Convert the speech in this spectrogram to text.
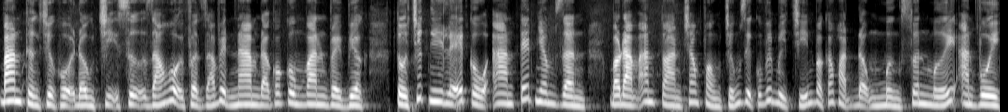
Ban Thường trực Hội đồng trị sự Giáo hội Phật giáo Việt Nam đã có công văn về việc tổ chức nghi lễ cầu an Tết nhâm dần, bảo đảm an toàn trong phòng chống dịch COVID-19 và các hoạt động mừng xuân mới an vui.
